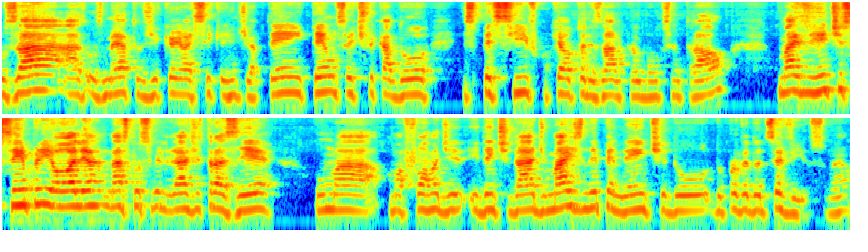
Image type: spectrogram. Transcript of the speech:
usar os métodos de KYC que a gente já tem, ter um certificador específico que é autorizado pelo Banco Central, mas a gente sempre olha nas possibilidades de trazer uma, uma forma de identidade mais independente do, do provedor de serviço. Né?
